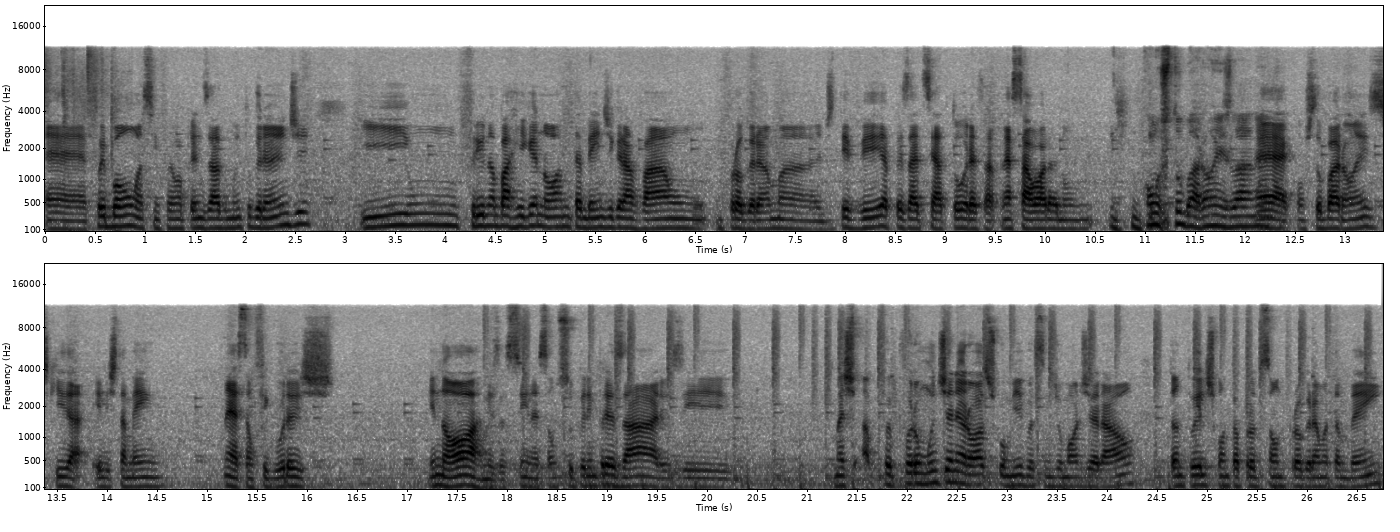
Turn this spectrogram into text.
é, foi bom, assim, foi um aprendizado muito grande e um frio na barriga enorme também de gravar um, um programa de TV, apesar de ser ator essa, nessa hora não... Com os tubarões lá, né? É, com os tubarões, que ah, eles também né, são figuras enormes, assim, né? São super empresários e... Mas ah, foram muito generosos comigo, assim, de um modo geral, tanto eles quanto a produção do programa também.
